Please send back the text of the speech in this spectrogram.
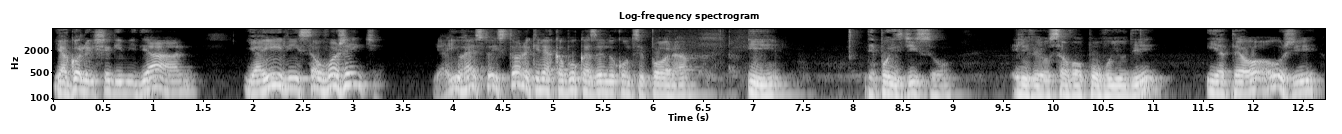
e agora ele chega em Midian, e aí ele salvou a gente. E aí o resto é história, que ele acabou casando com Tzipora, e depois disso ele veio salvar o povo Yudi, e até hoje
